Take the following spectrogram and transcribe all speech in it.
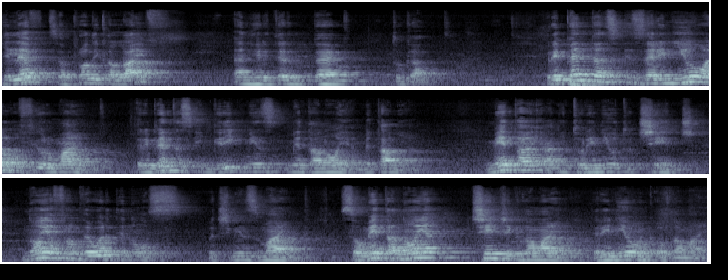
he left the prodigal life and he returned back to God repentance is the renewal of your mind repentance in Greek means metanoia, metania. Meta يعني to renew, to change. Noia from the word nous, which means mind. So metanoia, changing the mind, renewing of the mind,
